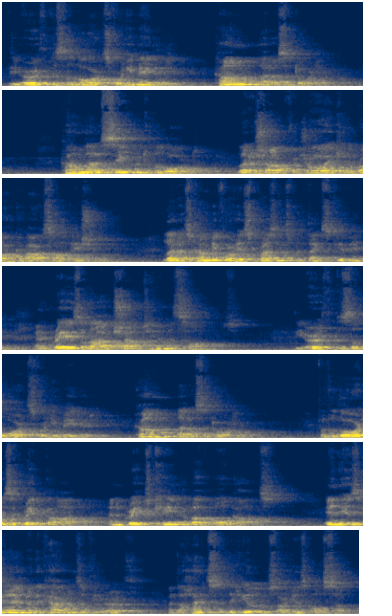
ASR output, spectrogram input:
The earth is the Lord's, for he made it. Come, let us adore him. Come, let us sing unto the Lord. Let us shout for joy to the rock of our salvation. Let us come before his presence with thanksgiving and raise a loud shout to him with songs. The earth is the Lord's, for he made it. Come, let us adore him. For the Lord is a great God and a great King above all gods. In his hand are the caverns of the earth, and the heights of the hills are his also.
